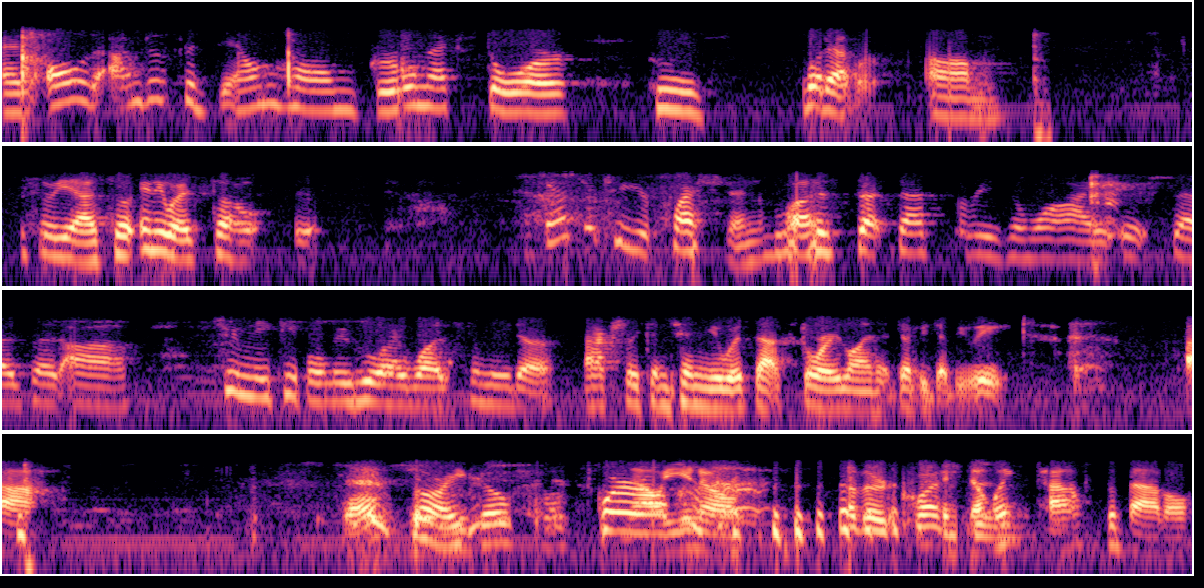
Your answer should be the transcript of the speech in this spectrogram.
and all of that. I'm just a down home girl next door who's whatever. Um, so yeah. So anyway, so answer to your question was that that's the reason why it says that uh, too many people knew who I was for me to actually continue with that storyline at WWE. Ah. Well, Sorry. you go for Squirrel. Now you know. Another question. Knowing past the battle.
